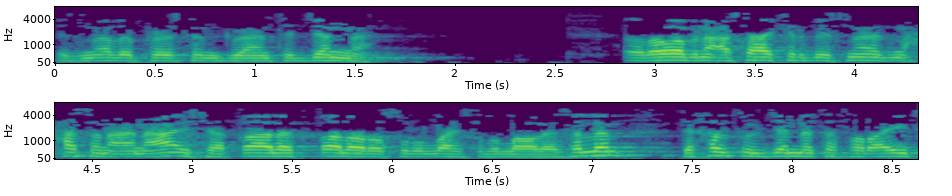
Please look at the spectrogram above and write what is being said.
is another person granted Jannah. روى ابن عساكر بإسناد حسن عن عائشة قالت قال رسول الله صلى الله عليه وسلم دخلت الجنة فرأيت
